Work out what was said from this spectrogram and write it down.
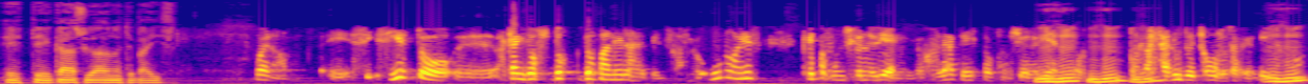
este, cada ciudadano de este país? Bueno, eh, si, si esto, eh, acá hay dos, dos, dos maneras de pensarlo. Uno es que esto funcione bien, y ojalá que esto funcione bien por, la salud de todos los argentinos, ¿no?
